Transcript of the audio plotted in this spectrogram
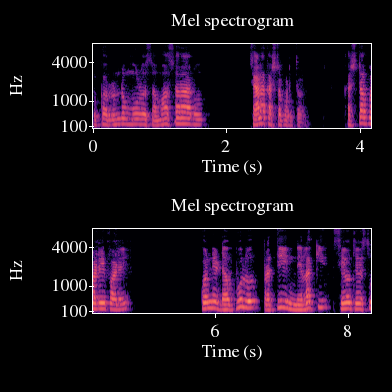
ఒక రెండు మూడు సంవత్సరాలు చాలా కష్టపడతాడు. కష్టపడి పడి కొన్ని డబ్బులు ప్రతి నెలకి సేవ్ చేస్తూ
